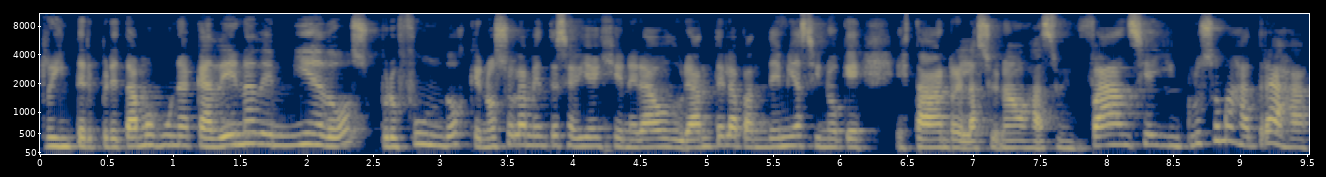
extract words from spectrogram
reinterpretamos una cadena de miedos profundos que no solamente se habían generado durante la pandemia, sino que estaban relacionados a su infancia e incluso más atrás,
